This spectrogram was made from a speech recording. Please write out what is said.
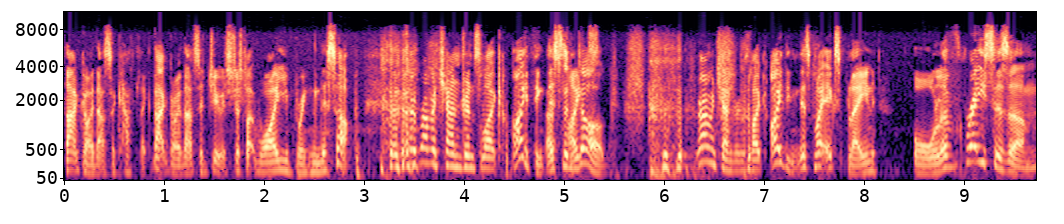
That guy, that's a Catholic. That guy, that's a Jew. It's just like, why are you bringing this up? so Ramachandran's like, I think this That's a might... dog. Ramachandran's like, I think this might explain all of racism.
